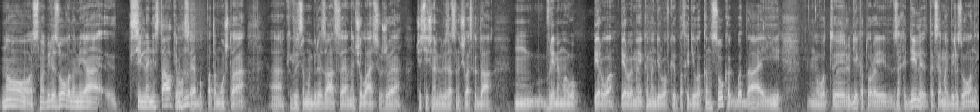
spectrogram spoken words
Но с мобилизованными я э, сильно не сталкивался, я бы- потому что, э, как говорится, мобилизация началась уже, частичная мобилизация началась, когда время моего первого, первой моей командировки подходило к концу, как бы, да, и вот э, людей, которые заходили, так сказать, мобилизованных,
